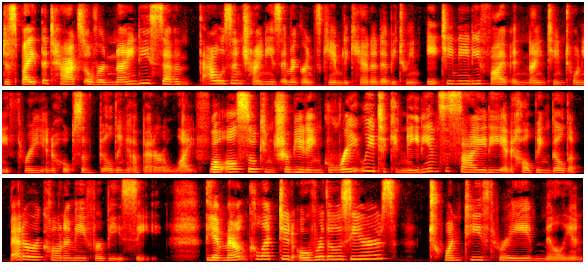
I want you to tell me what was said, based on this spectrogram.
Despite the tax, over 97,000 Chinese immigrants came to Canada between 1885 and 1923 in hopes of building a better life, while also contributing greatly to Canadian society and helping build a better economy for BC. The amount collected over those years $23 million.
